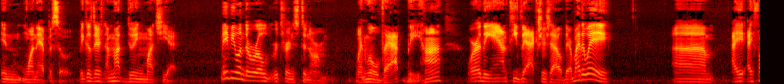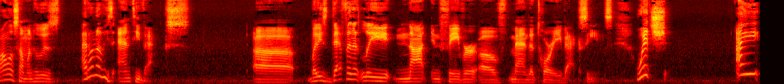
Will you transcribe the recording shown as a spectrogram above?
in one episode because there's, I'm not doing much yet. Maybe when the world returns to normal. When will that be, huh? Where are the anti-vaxxers out there? By the way, um, I, I follow someone who is I don't know if he's anti-vax, uh, but he's definitely not in favor of mandatory vaccines, which I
